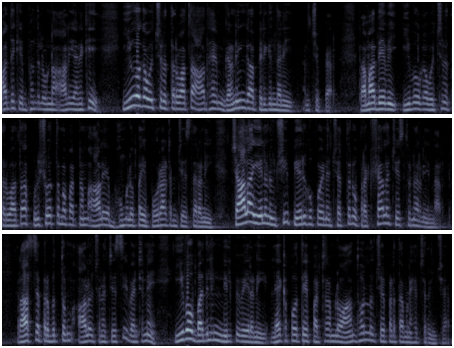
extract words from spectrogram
ఆర్థిక ఇబ్బందులు ఉన్న ఆలయానికి ఈవోగా వచ్చిన తర్వాత ఆదాయం గణనీయంగా పెరిగిందని అని చెప్పారు. రమాదేవి ఈవోగా వచ్చిన తర్వాత పురుషోత్తమపట్నం ఆలయ భూములపై పోరాటం చేస్తారని చాలా ఏళ్ళ నుంచి పేరుకుపోయిన చెత్తను ప్రక్షాళన చేస్తున్నారని అన్నారు. రాష్ట్ర ప్రభుత్వం ఆలోచన చేసి వెంటనే ఈవో బదిలీని నిలిపివేయాలని లేకపోతే పట్టణంలో ఆందోళనలు చేపడతామని హెచ్చరించారు.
